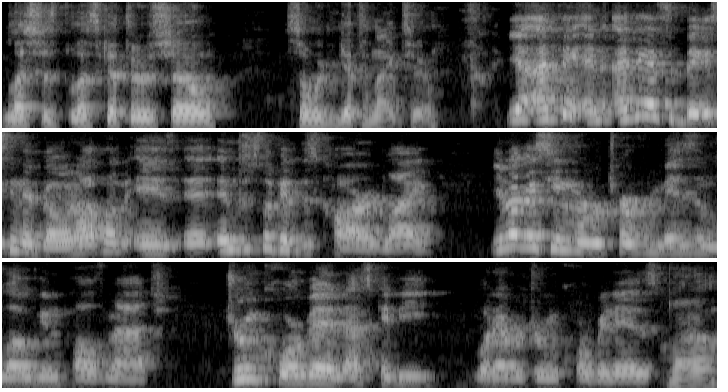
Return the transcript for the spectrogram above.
Let's just let's get through the show so we can get to night two. Yeah, I think, and I think that's the biggest thing they're going off of is, and just look at this card. Like, you're not gonna see anyone return from Miz and Logan Paul's match. Drew and Corbin, be whatever Drew and Corbin is. No,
